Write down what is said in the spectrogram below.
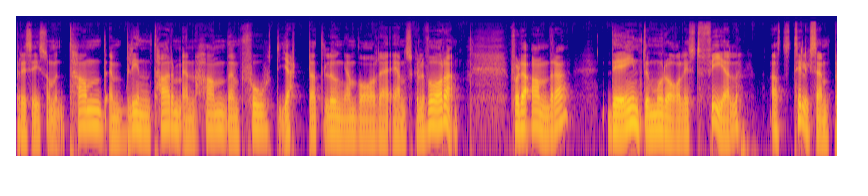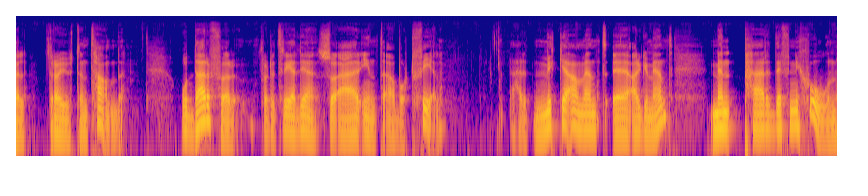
precis som en tand, en blindtarm, en hand, en fot, hjärtat, lungan, vad det än skulle vara. För det andra, det är inte moraliskt fel att till exempel dra ut en tand. Och därför, för det tredje, så är inte abort fel. Det här är ett mycket använt eh, argument. Men per definition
